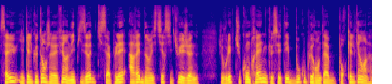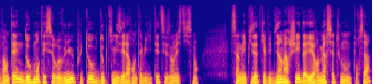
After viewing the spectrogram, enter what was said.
Salut, il y a quelque temps j'avais fait un épisode qui s'appelait Arrête d'investir si tu es jeune. Je voulais que tu comprennes que c'était beaucoup plus rentable pour quelqu'un dans la vingtaine d'augmenter ses revenus plutôt que d'optimiser la rentabilité de ses investissements. C'est un épisode qui avait bien marché, d'ailleurs merci à tout le monde pour ça.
